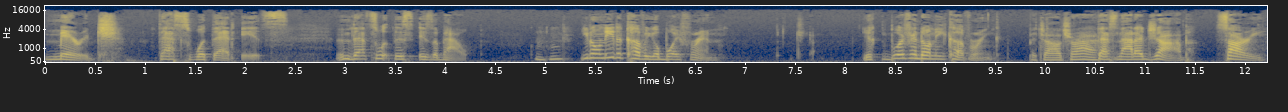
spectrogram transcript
Marriage. That's what that is. And that's what this is about. Mm-hmm. You don't need to cover your boyfriend. Your boyfriend don't need covering. But y'all try. That's not a job. Sorry.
